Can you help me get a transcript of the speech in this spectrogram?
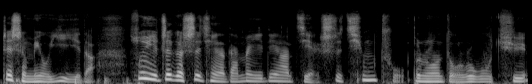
这是没有意义的。所以这个事情咱们一定要解释清楚，不容走入误区。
